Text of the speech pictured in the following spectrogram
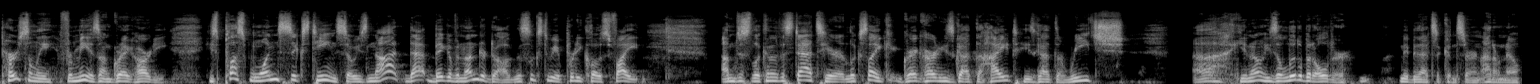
personally for me is on Greg Hardy. He's plus 116, so he's not that big of an underdog. This looks to be a pretty close fight. I'm just looking at the stats here. It looks like Greg Hardy's got the height, he's got the reach. Uh, you know, he's a little bit older. Maybe that's a concern. I don't know.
